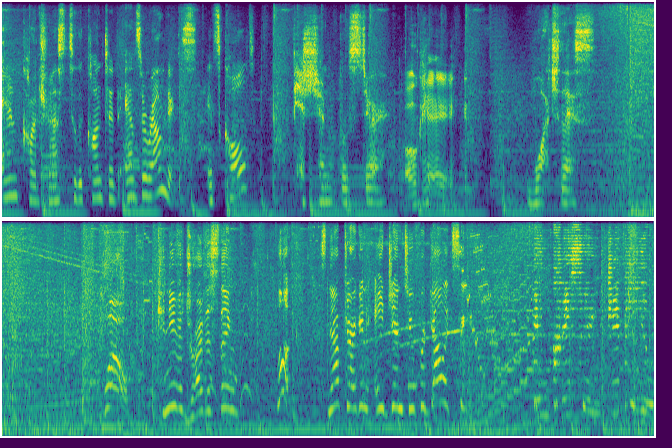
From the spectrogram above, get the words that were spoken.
and contrast to the content and surroundings. It's called Vision Booster. Okay. Watch this. Whoa! Can you even drive this thing? Look, Snapdragon 8 Gen 2 for Galaxy. Increasing GPU,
